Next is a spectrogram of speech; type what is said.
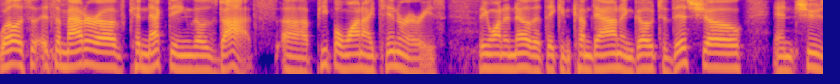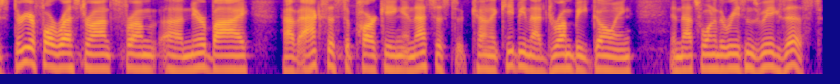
Well, it's a, it's a matter of connecting those dots. Uh, people want itineraries. They want to know that they can come down and go to this show and choose three or four restaurants from uh, nearby, have access to parking, and that's just kind of keeping that drumbeat going and that's one of the reasons we exist.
